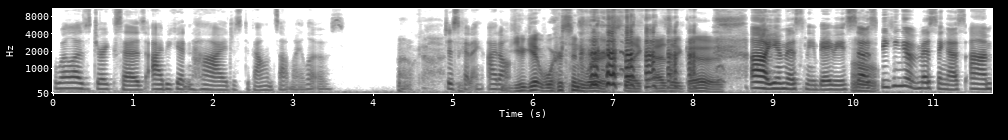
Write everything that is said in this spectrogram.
well, as Drake says, I be getting high just to balance out my lows. Oh god. Just kidding. I don't. You get worse and worse, like as it goes. Oh, you missed me, baby. So Oh. speaking of missing us, um,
